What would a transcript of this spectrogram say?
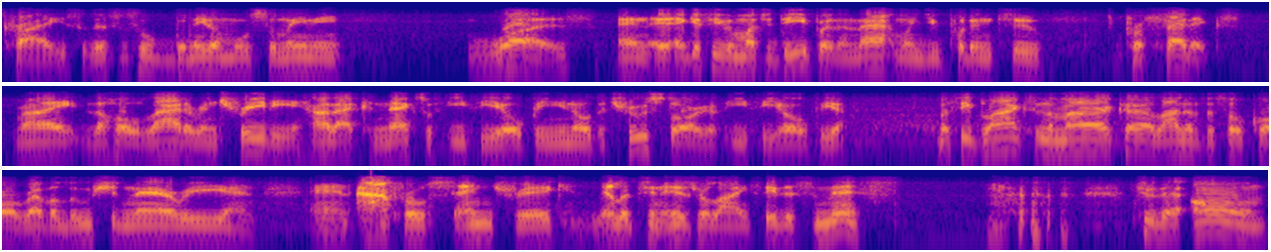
Christ. This is who Benito Mussolini was, and it, it gets even much deeper than that when you put into prophetics, right? The whole Lateran Treaty, how that connects with Ethiopia. You know the true story of Ethiopia. But see, blacks in America, a lot of the so-called revolutionary and and Afrocentric and militant Israelites, they dismiss to their own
